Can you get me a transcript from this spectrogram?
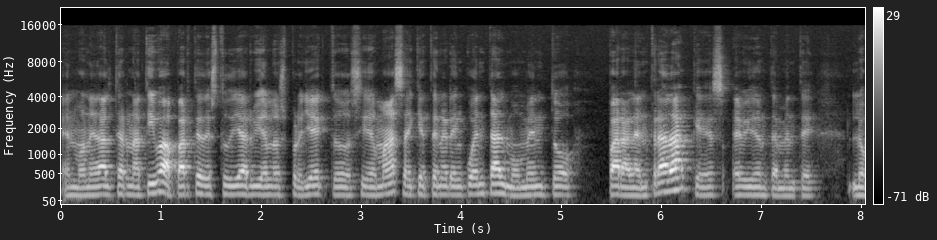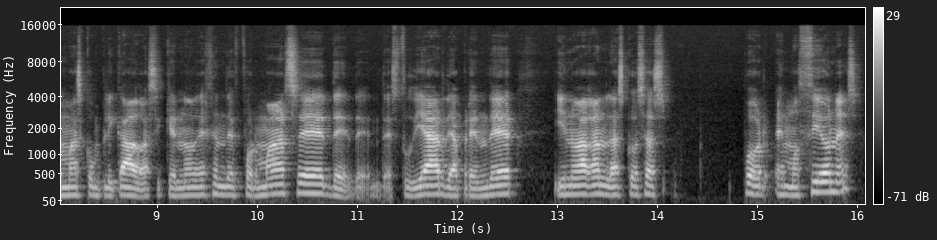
en moneda alternativa, aparte de estudiar bien los proyectos y demás, hay que tener en cuenta el momento para la entrada, que es evidentemente lo más complicado. Así que no dejen de formarse, de, estudiar, de aprender y no hagan las cosas por emociones,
